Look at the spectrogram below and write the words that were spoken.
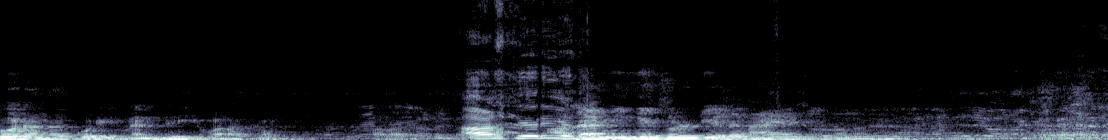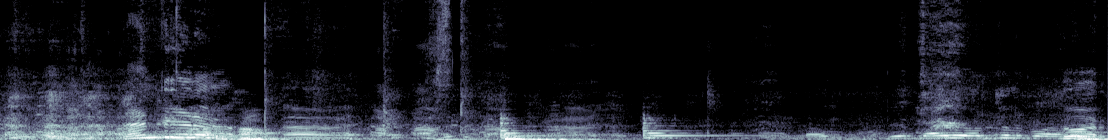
கோடான கோடி நன்றி வணக்கம். நீங்க சொல்லிட்டீங்களா நான் ஏன் சொல்லணும்? நன்றி. தோர்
